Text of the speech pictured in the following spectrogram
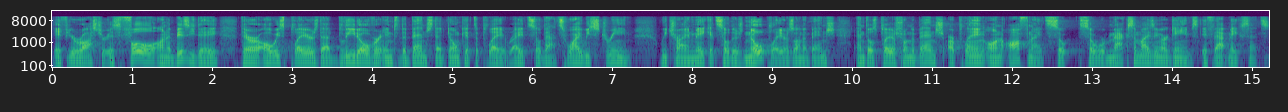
if your roster is full on a busy day, there are always players that bleed over into the bench that don't get to play, right? So that's why we stream. We try and make it so there's no players on the bench, and those players from the bench are playing on off nights. So, so we're maximizing our games, if that makes sense.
